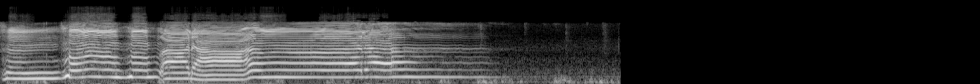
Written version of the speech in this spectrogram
Hmm, hmm, hmm, ah.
